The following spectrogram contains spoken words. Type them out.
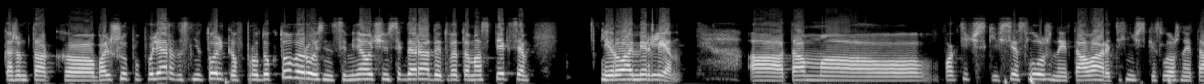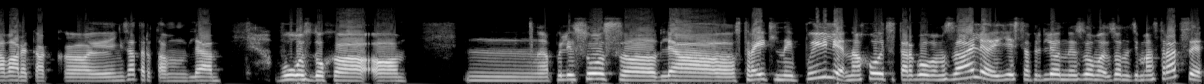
скажем так, большую популярность не только в продуктовой рознице. Меня очень всегда радует в этом аспекте Леруа Мерлен. А, там а, фактически все сложные товары, технически сложные товары, как э, ионизатор там для воздуха, а, пылесос э, для строительной пыли находится в торговом зале, есть определенная зона, зона демонстрации,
